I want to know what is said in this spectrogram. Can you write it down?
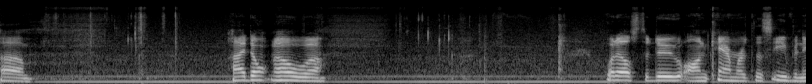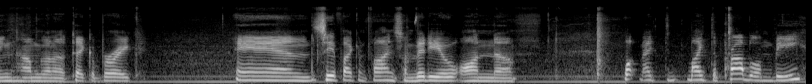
Um, I don't know uh, what else to do on camera this evening. I'm gonna take a break and see if I can find some video on uh, what might, might the problem be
